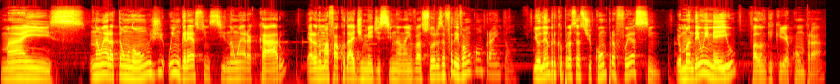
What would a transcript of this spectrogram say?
Mas não era tão longe, o ingresso em si não era caro. Era numa faculdade de medicina lá em Vassouras. Eu falei, vamos comprar então. E eu lembro que o processo de compra foi assim. Eu mandei um e-mail falando que queria comprar.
